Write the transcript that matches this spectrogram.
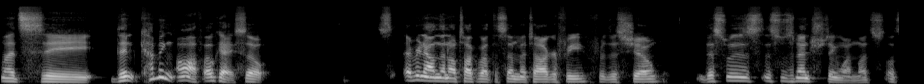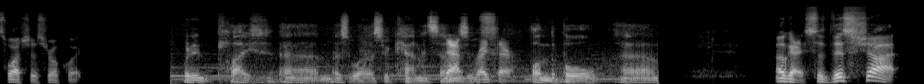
let's see. Then coming off. Okay, so, so every now and then I'll talk about the cinematography for this show. This was this was an interesting one. Let's let's watch this real quick. We didn't play um, as well as we can in terms That of right there. on the ball. Um, Okay, so this shot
